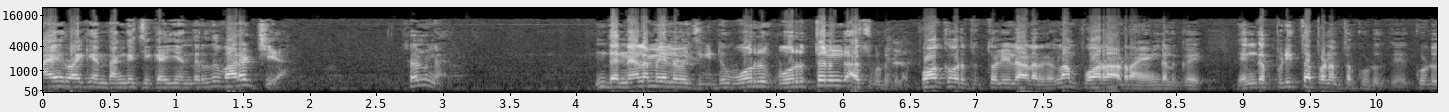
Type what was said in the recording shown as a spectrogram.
ஆயிரம் ரூபாய்க்கு என் தங்கச்சி கையெந்திரது வறட்சியா? சொல்லுங்க. இந்த நிலைமையில வச்சுக்கிட்டு ஒரு ஒருத்தனும் காசு கொடுக்கல. போக்குவரத்து தொழிலாளர்கள்லாம் போராடுறான். எங்களுக்கு எங்க பிடித்த பணத்தை கொடுக்கு கொடு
